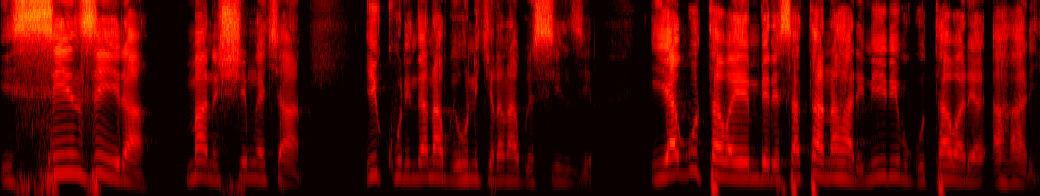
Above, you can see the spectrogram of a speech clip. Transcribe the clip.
isinzira. Imana ishimwe cyane. Ikurinda ntabwo ihunikira ntabwo isinzira. Iyagutabaye mbere satana ahari n'iri bugutabare ahari.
